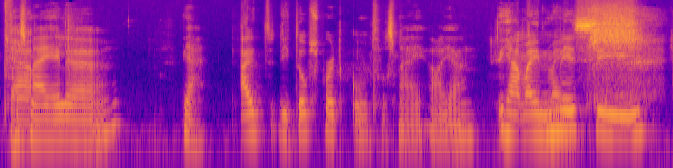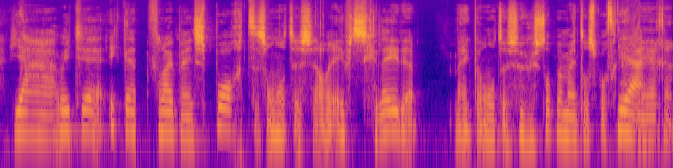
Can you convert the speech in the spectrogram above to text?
Volgens Ja. mij hele... Ja, uit die topsport komt volgens mij al jouw Ja, mijn, mijn missie. Ja, weet je, ik ben vanuit mijn sport, dat is ondertussen al eventjes geleden, maar ik ben ondertussen gestopt met mijn topsportcarrière.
